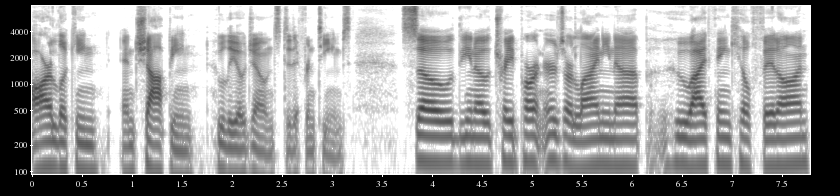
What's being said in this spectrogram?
are looking and shopping Julio Jones to different teams. So, you know, trade partners are lining up who I think he'll fit on.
